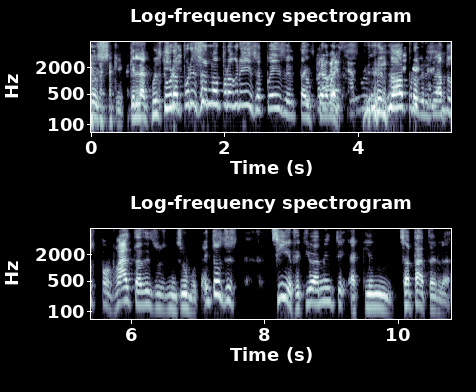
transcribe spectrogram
cosas que, que la cultura, por eso no progresa, pues, el país. No pero bueno, no progresamos por falta de esos insumos. Entonces, sí, efectivamente, aquí en Zapata, en la,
